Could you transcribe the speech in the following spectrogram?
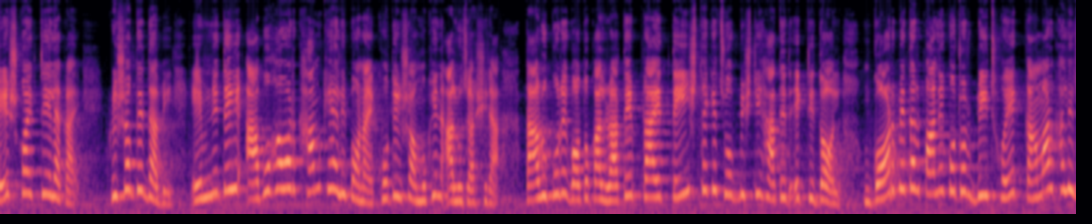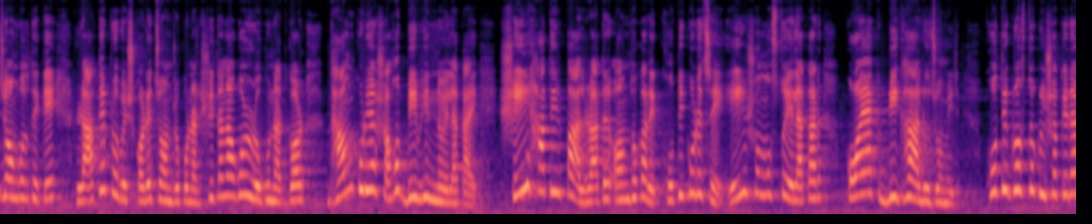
বেশ কয়েকটি এলাকায়। কৃষকদের দাবি, এমনিতেই আবহাওয়ার খামখেয়ালিপনায় ক্ষতির সম্মুখীন আলু চাষিরা। তার উপরে গতকাল রাতে প্রায় তেইশ থেকে চব্বিশটি হাতের একটি দল গড়বেতার পানিকোটর বিট হয়ে কামারখালী জঙ্গল থেকে রাতে প্রবেশ করে চন্দ্রকোনার সীতানগর, রঘুনাথগড়, ধামকুড়িয়া সহ বিভিন্ন এলাকায়। সেই হাতির পাল রাতের অন্ধকারে ক্ষতি করেছে এই সমস্ত এলাকার কয়েক বিঘা আলু জমির। ক্ষতিগ্রস্ত কৃষকেরা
